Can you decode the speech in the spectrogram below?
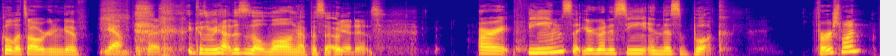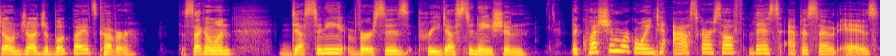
Cool, that's all we're going to give. Yeah, that's it. Because we have this is a long episode. it is. All right, themes that you're going to see in this book. First one, don't judge a book by its cover. The second one, destiny versus predestination. The question we're going to ask ourselves this episode is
